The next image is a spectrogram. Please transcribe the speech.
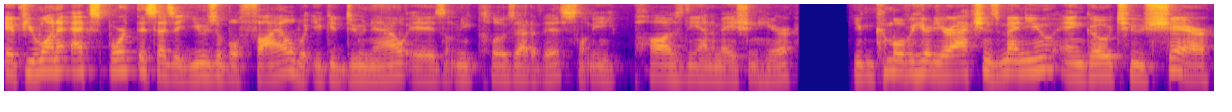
if you want to export this as a usable file, what you could do now is, let me close out of this. Let me pause the animation here. You can come over here to your actions menu and go to share.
